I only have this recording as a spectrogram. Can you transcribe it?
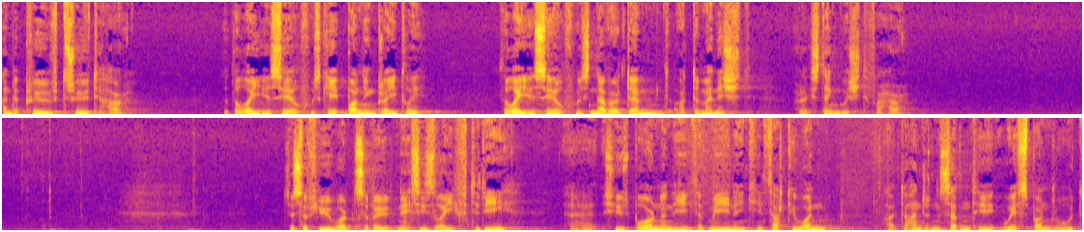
and it proved true to her that the light itself was kept burning brightly. The light itself was never dimmed or diminished or extinguished for her. Just a few words about Nessie's life today. Uh, she was born on the 8th of May 1931 at 170 Westburn Road.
